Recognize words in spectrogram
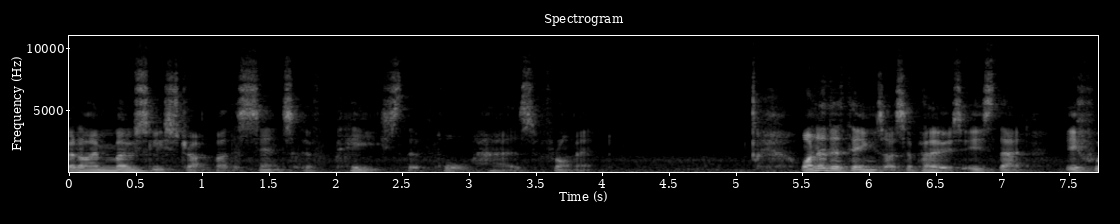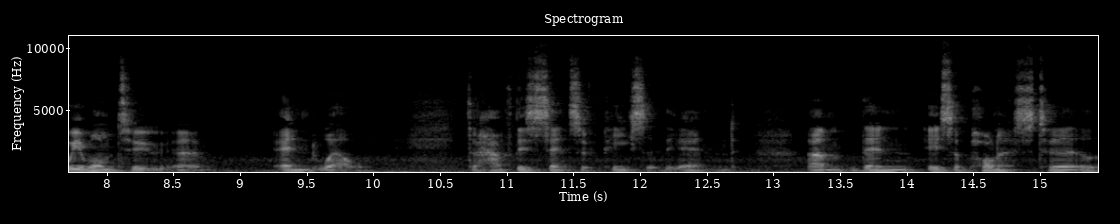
but I'm mostly struck by the sense of peace that Paul has from it. One of the things, I suppose, is that if we want to um, end well, to have this sense of peace at the end, um, then it's upon us to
